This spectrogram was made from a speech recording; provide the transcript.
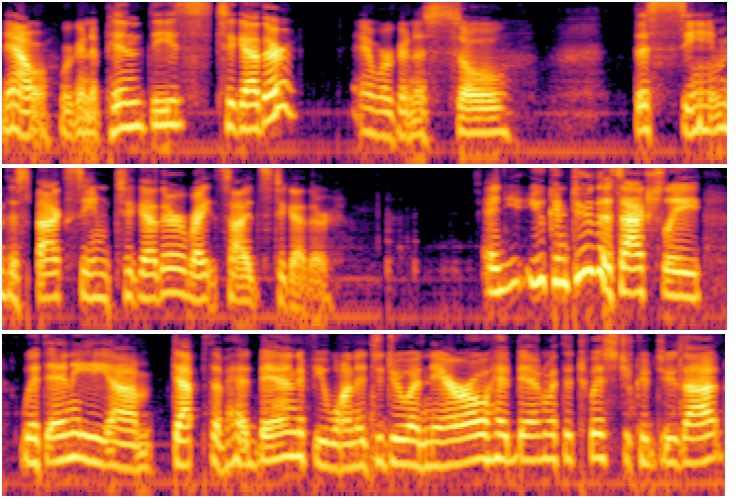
Now we're going to pin these together and we're going to sew this seam, this back seam together, right sides together. And you, you can do this actually with any um, depth of headband. If you wanted to do a narrow headband with a twist, you could do that.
